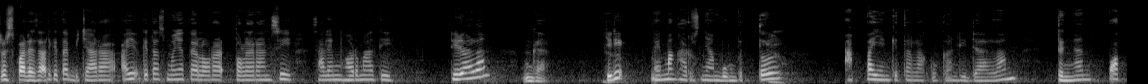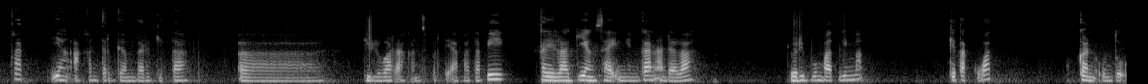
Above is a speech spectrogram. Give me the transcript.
Terus pada saat kita bicara, ayo kita semuanya toleransi, saling menghormati. Di dalam, enggak. Jadi memang harus nyambung betul apa yang kita lakukan di dalam dengan potret yang akan tergambar kita eh, di luar akan seperti apa. Tapi sekali lagi yang saya inginkan adalah 2045 kita kuat bukan untuk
